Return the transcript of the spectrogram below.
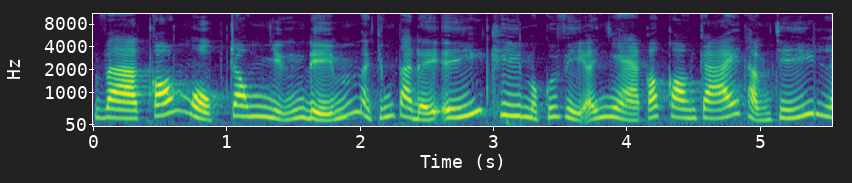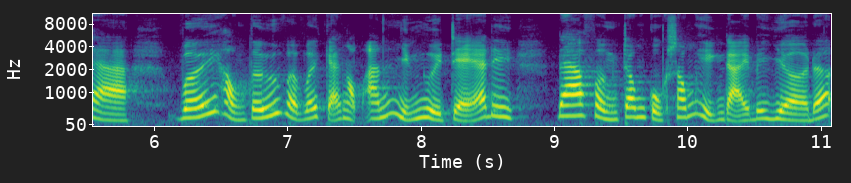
Và có một trong những điểm mà chúng ta để ý khi mà quý vị ở nhà có con cái, thậm chí là với hồng tứ và với cả ngọc ánh, những người trẻ đi, đa phần trong cuộc sống hiện đại bây giờ đó,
